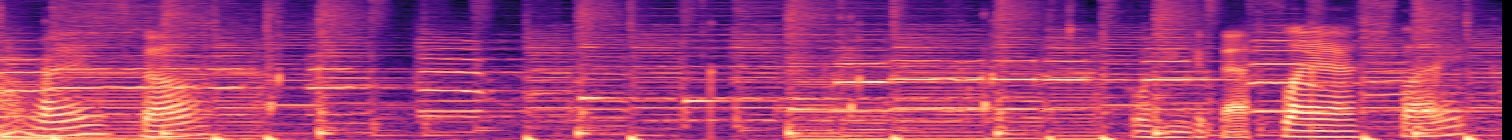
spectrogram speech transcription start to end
Alright, let's go. Go ahead and get that flashlight.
